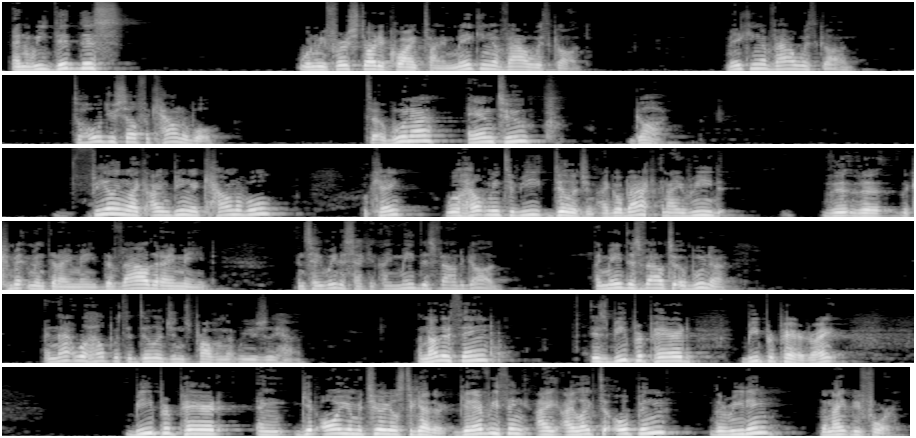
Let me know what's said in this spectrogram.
And we did this when we first started quiet time, making a vow with God. Making a vow with God. To hold yourself accountable to Abuna and to God. Feeling like I'm being accountable, okay, will help me to be diligent. I go back and I read the, the, the commitment that I made, the vow that I made, and say, wait a second, I made this vow to God. I made this vow to Abuna. And that will help with the diligence problem that we usually have. Another thing is be prepared, be prepared, right? Be prepared and get all your materials together. Get everything. I, I like to open the reading the night before.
